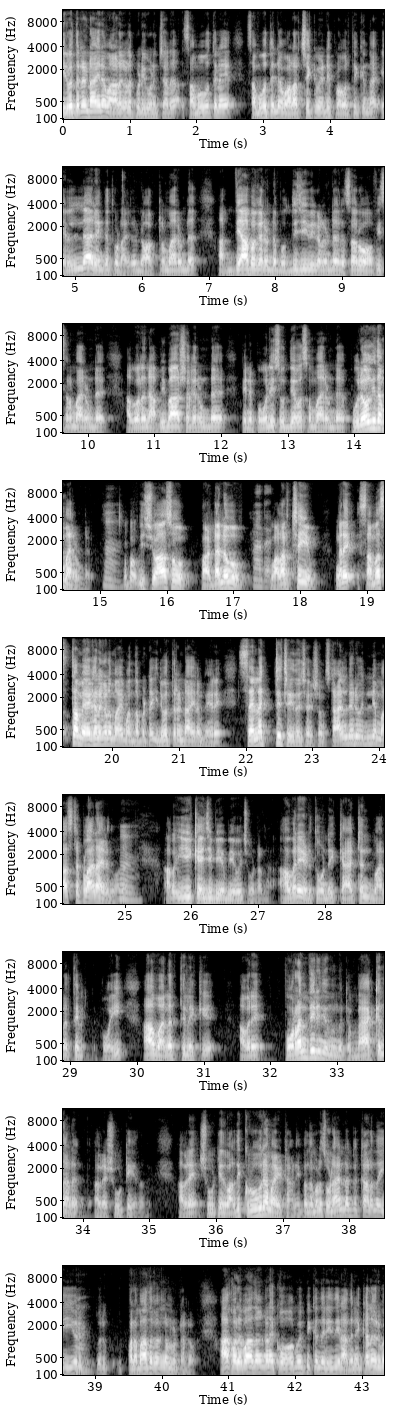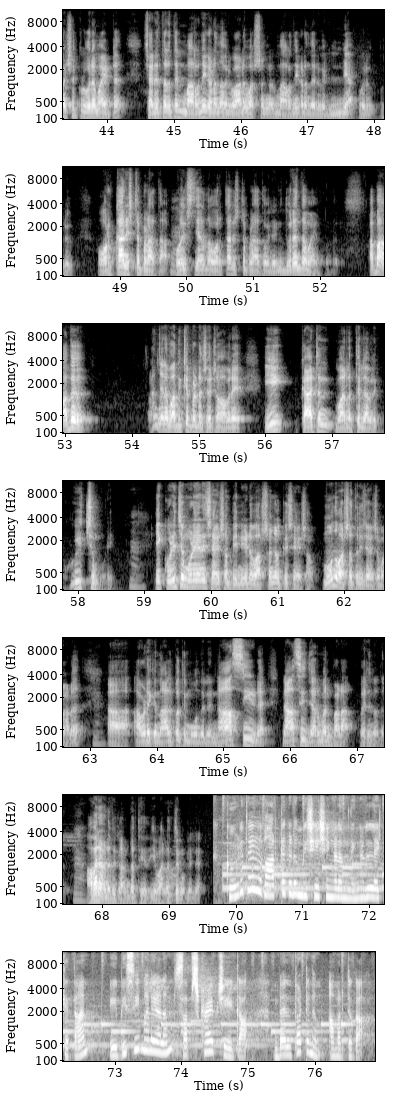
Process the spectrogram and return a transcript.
ഇരുപത്തിരണ്ടായിരം ആളുകളെ പിടികൊണിച്ചാൽ സമൂഹത്തിലെ സമൂഹത്തിന്റെ വളർച്ചയ്ക്ക് വേണ്ടി പ്രവർത്തിക്കുന്ന എല്ലാ രംഗത്തുള്ള ഇത് ഡോക്ടർമാരുണ്ട് അധ്യാപകരുണ്ട് ബുദ്ധിജീവികളുണ്ട് റിസർവ് ഓഫീസർമാരുണ്ട് അതുപോലെ തന്നെ അഭിഭാഷകരുണ്ട് പിന്നെ പോലീസ് ഉദ്യോഗസ്ഥന്മാരുണ്ട് പുരോഹിതന്മാരുണ്ട്. അപ്പോൾ വിശ്വാസവും പഠനവും വളർച്ചയും അങ്ങനെ സമസ്ത മേഖലകളുമായി ബന്ധപ്പെട്ട് ഇരുപത്തിരണ്ടായിരം പേരെ സെലക്ട് ചെയ്ത ശേഷം സ്റ്റാലിന്റെ ഒരു വലിയ മാസ്റ്റർ പ്ലാൻ ആയിരുന്നു അത് അപ്പോൾ ഈ കെ ജി ബി ഉപയോഗിച്ചുകൊണ്ടാണ് അവരെ എടുത്തുകൊണ്ട് കാറ്റൻ വനത്തിൽ പോയി. ആ വനത്തിലേക്ക് അവരെ പുറംതിരിഞ്ഞ് നിന്നിട്ട് ബാക്കിൽ നിന്നാണ് അവരെ ഷൂട്ട് ചെയ്തത്. അവരെ ഷൂട്ട് ചെയ്ത് അതിക്രൂരമായിട്ടാണ്. ഇപ്പം നമ്മൾ സുഡാനിലൊക്കെ കാണുന്ന ഈ ഒരു. ഒരു കൊലപാതകങ്ങളുണ്ടല്ലോ. ആ കൊലപാതകങ്ങളൊക്കെ ഓർമ്മിപ്പിക്കുന്ന രീതിയിൽ അതിനേക്കാൾ ഒരുപക്ഷെ ക്രൂരമായിട്ട് ചരിത്രത്തിൽ മറിഞ്ഞു കിടന്ന ഒരുപാട് വർഷങ്ങൾ മറിഞ്ഞു കിടന്ന ഒരു വലിയ ഒരു ഒരു ഓർക്കാൻ ഇഷ്ടപ്പെടാത്ത പോളിഷ് ചേർന്ന ഓർക്കാൻ ഇഷ്ടപ്പെടാത്ത വലിയൊരു ദുരന്തമായിരുന്നു അത് അപ്പോൾ അത് അങ്ങനെ വധിക്കപ്പെട്ട ശേഷം അവരെ ഈ കാറ്റൻ വനത്തിൽ അവർ കുഴിച്ചു മൂടി. ഈ കുഴിച്ചു മൂടിയതിന് ശേഷം പിന്നീട് വർഷങ്ങൾക്ക് ശേഷം മൂന്ന് വർഷത്തിന് ശേഷമാണ് അവിടേക്ക് നാൽപ്പത്തി മൂന്നിൽ നാസിയുടെ നാസി ജർമ്മൻ പട വരുന്നത്. അവരാണ് ഇത് കണ്ടെത്തിയത് ഈ വനത്തിനുള്ളിൽ കൂടുതൽ വാർത്തകളും വിശേഷങ്ങളും നിങ്ങളിലേക്ക് എത്താൻ A B C Malayalam subscribe ചെയ്യുക ബെൽബട്ടനും അമർത്തുക.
